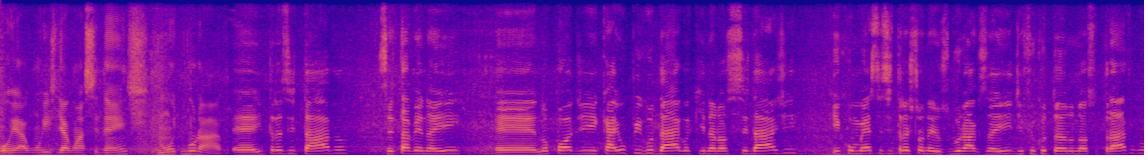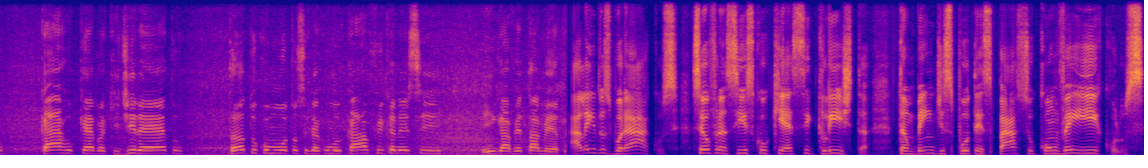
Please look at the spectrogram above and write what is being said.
Correr algum risco de algum acidente, muito buraco. É intransitável, você está vendo aí, é, não pode cair um pingo d'água aqui na nossa cidade e começa esse transtorno aí, os buracos aí, dificultando o nosso tráfego. Carro quebra aqui direto, tanto como motocicleta como carro fica nesse engavetamento. Além dos buracos, seu Francisco, que é ciclista, também disputa espaço com veículos,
